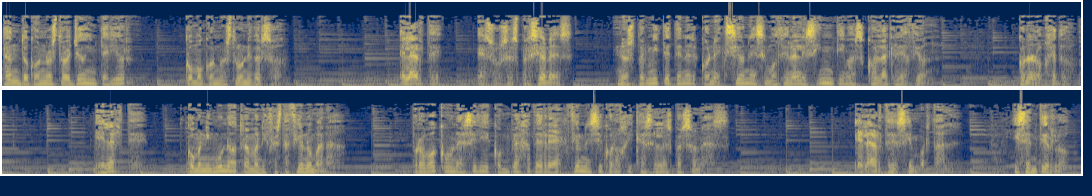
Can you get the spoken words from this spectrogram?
tanto con nuestro yo interior como con nuestro universo. El arte, en sus expresiones, nos permite tener conexiones emocionales íntimas con la creación, con el objeto. El arte, como ninguna otra manifestación humana, provoca una serie compleja de reacciones psicológicas en las personas. El arte es inmortal, y sentirlo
